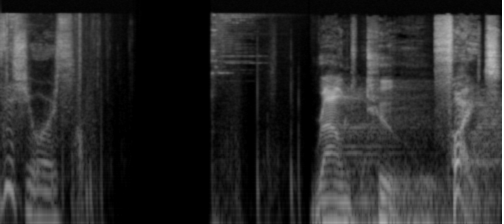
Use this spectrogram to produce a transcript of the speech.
Is this yours? Round two, fight!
